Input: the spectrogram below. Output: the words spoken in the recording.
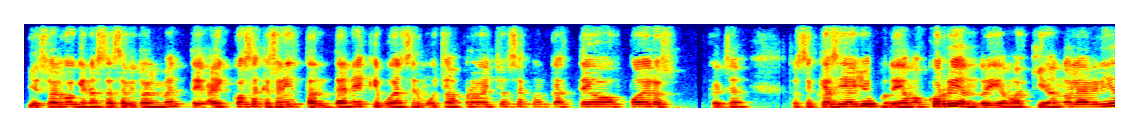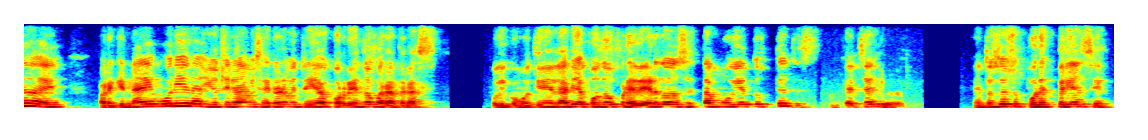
Y eso es algo que no se hace habitualmente. Hay cosas que son instantáneas que pueden ser mucho más provechosas que un casteo poderoso, ¿cachai? Entonces, ¿qué hacía yo? Cuando íbamos corriendo, íbamos esquivando las habilidades, para que nadie muriera, yo tiraba mi sagrario y me tiraba corriendo para atrás. Porque como tiene el área, puedo prever dónde se están moviendo ustedes, ¿cachai? Claro. Entonces eso es pura experiencia,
